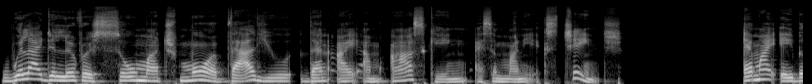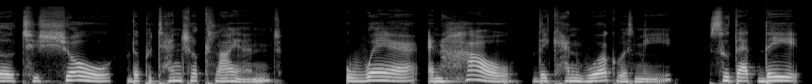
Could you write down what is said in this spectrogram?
Will I deliver so much more value than I am asking as a money exchange? Am I able to show the potential client where and how they can work with me so that they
